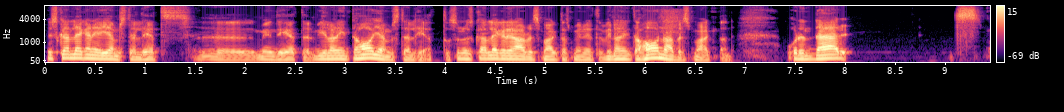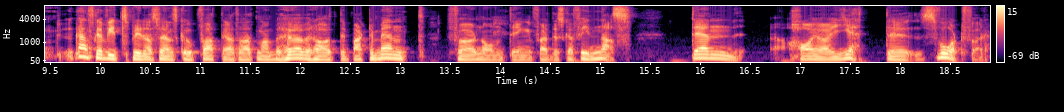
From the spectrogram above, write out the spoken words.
nu ska han lägga ner jämställdhetsmyndigheten. Eh, Vill han inte ha jämställdhet? Och så nu ska han lägga ner arbetsmarknadsmyndigheten. Vill han inte ha en arbetsmarknad? Och den där ganska vitt spridda svenska uppfattningen att man behöver ha ett departement för någonting för att det ska finnas. Den har jag jättesvårt för.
